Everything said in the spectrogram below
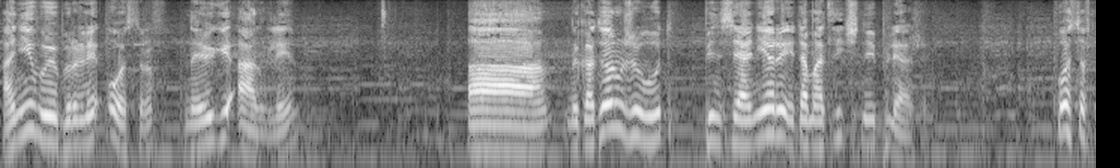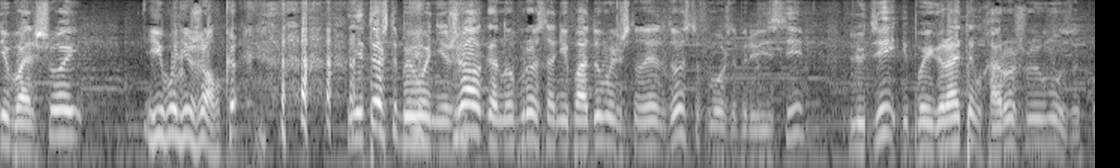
они выбрали остров на юге Англии, а, на котором живут пенсионеры и там отличные пляжи. Остров небольшой, И его не жалко. не то чтобы его не жалко, но просто они подумали, что на этот остров можно привезти людей и поиграть там хорошую музыку.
